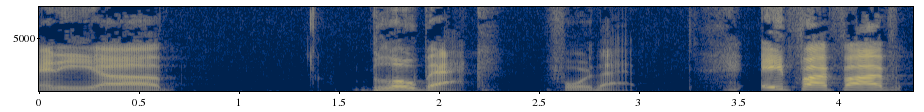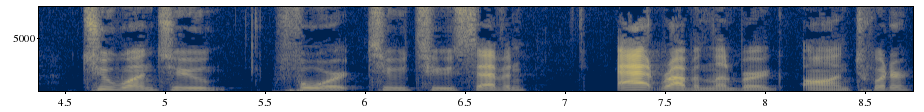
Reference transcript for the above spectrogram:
any uh, blowback for that? 855 212 4227 at Robin Lundberg on Twitter.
